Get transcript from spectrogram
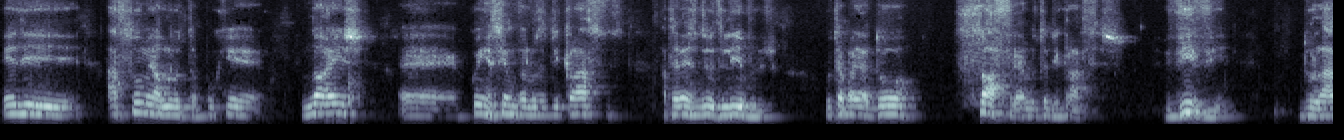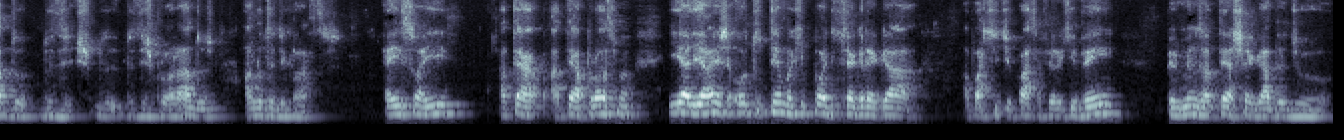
ele assume a luta, porque nós é, conhecemos a luta de classes através dos livros. O trabalhador sofre a luta de classes, vive do lado dos, dos explorados a luta de classes. É isso aí. Até a, até a próxima. E, aliás, outro tema que pode se agregar a partir de quarta-feira que vem, pelo menos até a chegada do,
